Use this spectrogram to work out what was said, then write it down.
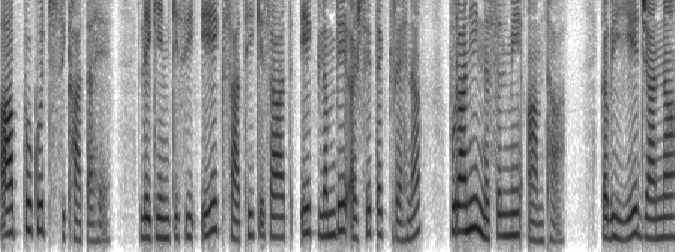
آپ کو کچھ سکھاتا ہے، لیکن کسی ایک ساتھی کے ساتھ ایک لمبے عرصے تک رہنا پرانی نسل میں عام تھا۔ کبھی یہ جاننا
